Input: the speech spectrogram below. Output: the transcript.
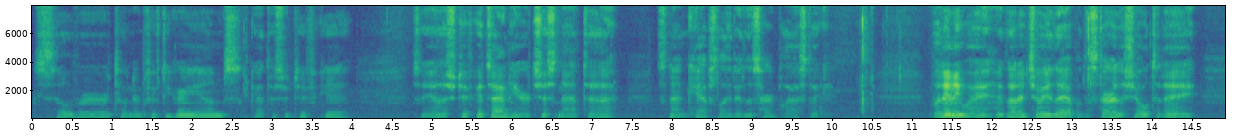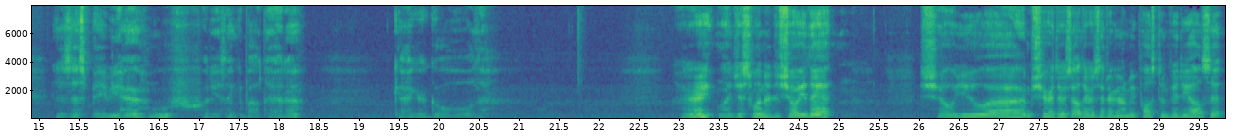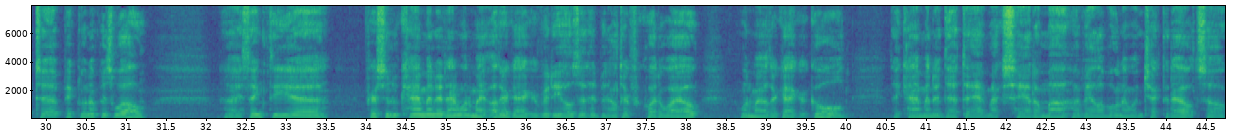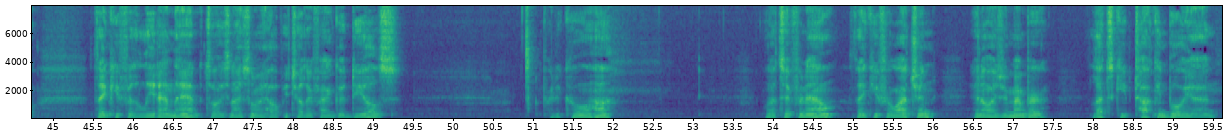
silver, 250 grams. Got the certificate. So yeah, the certificate's on here. It's just not uh, it's not encapsulated in this hard plastic. But anyway, I thought I'd show you that. But the star of the show today is this baby, huh? Oof, what do you think about that, huh? Geiger Gold. Alright, well I just wanted to show you that. Show you, uh, I'm sure there's others that are going to be posting videos that uh, picked one up as well. I think the uh, person who commented on one of my other Geiger videos that had been out there for quite a while, one of my other Geiger Gold, they commented that the APMEX had them uh, available and I went and checked it out. So thank you for the lead on that. It's always nice when we help each other find good deals. Pretty cool, huh? Well, that's it for now. Thank you for watching. And always remember, let's keep talking bullion.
